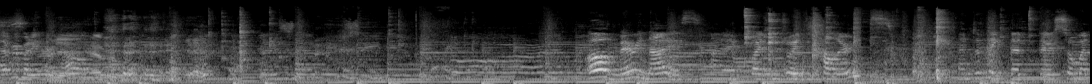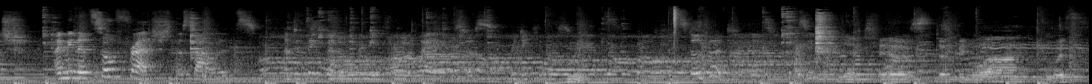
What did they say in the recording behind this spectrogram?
Everybody heard Oh, very nice. I quite enjoyed the colors. And to think that there's so much. I mean, it's so fresh, the salads. And to think that it would have been thrown away is just ridiculous. Hmm. It's still good. It's, it's Yes, potatoes dauphinoise with roulette.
